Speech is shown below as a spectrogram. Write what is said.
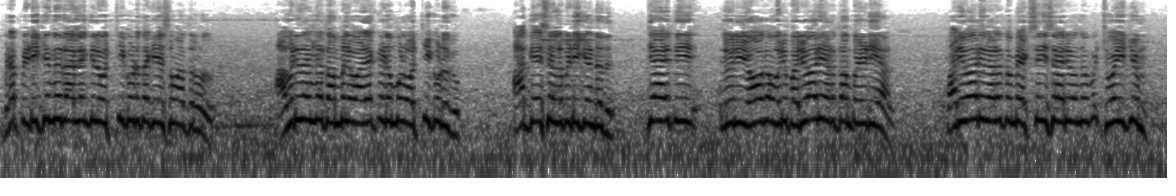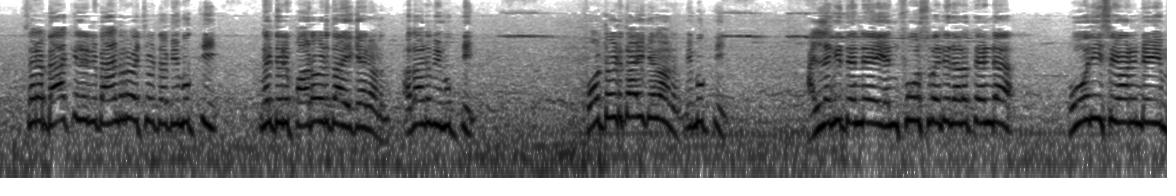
ഇവിടെ പിടിക്കുന്നത് അല്ലെങ്കിൽ ഒറ്റ കൊടുത്ത കേസ് മാത്രമേ ഉള്ളൂ. അവർ തന്നെ തമ്മിൽ വഴക്കിടുമ്പോൾ ഒറ്റ കൊടുക്കും ആ കേസല്ല പിടിക്കേണ്ടത്. പഞ്ചായത്തിൽ ഒരു യോഗം ഒരു പരിപാടി നടത്താൻ പേടിയാണ്. പരിപാടി നടത്തുമ്പോൾ എക്സൈസുകാർ വന്ന് ചോദിക്കും സാറെ ബാക്കിൽ ഒരു ബാനർ വെച്ചോട്ടെ വിമുക്തി. എന്നിട്ട് ഒരു പടം എടുത്ത് അയക്കാനാണ്. അതാണ് വിമുക്തി. ഫോട്ടോ എടുത്ത് അയക്കലാണ് വിമുക്തി. അല്ലെങ്കിൽ തന്നെ എൻഫോഴ്സ്മെന്റ് നടത്തേണ്ട പോലീസുകാരന്റെയും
